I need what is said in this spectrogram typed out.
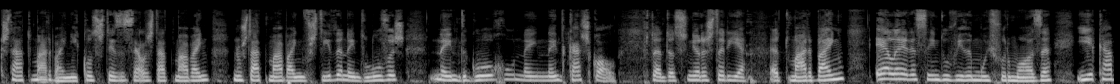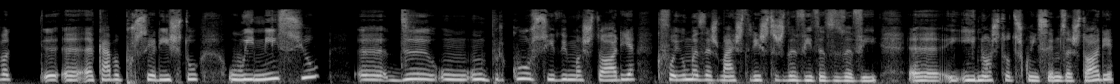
que está a tomar banho. E com certeza, se ela está a tomar banho, não está a tomar banho vestida, nem de luvas, nem de gorro, nem, nem de cascol. Portanto, a senhora estaria a tomar banho. Ela era sem dúvida muito formosa e acaba, uh, acaba por ser isto o início uh, de um, um, percurso e de uma história que foi uma das mais tristes da vida de Davi. Uh, e nós todos conhecemos a história.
